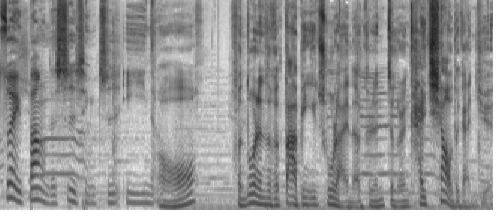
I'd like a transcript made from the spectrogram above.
最棒的事情之一呢。哦，很多人这个大病一出来呢，可能整个人开窍的感觉，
